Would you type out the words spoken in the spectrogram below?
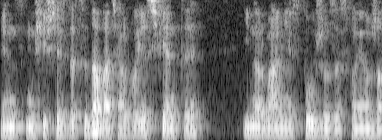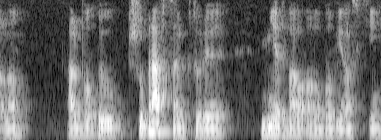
Więc musisz się zdecydować, albo jest święty i normalnie współżył ze swoją żoną, albo był szubrawcem, który nie dbał o obowiązki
